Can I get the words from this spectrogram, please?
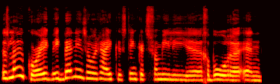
Dat is leuk hoor. Ik, ik ben in zo'n rijke stinkertsfamilie uh, geboren. En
